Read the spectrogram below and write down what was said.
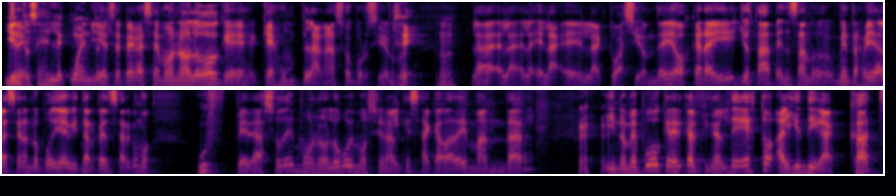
Y Sí. entonces él le cuenta... Y él se pega ese monólogo que, es- que es un planazo, por cierto. Sí, ¿no? La, la- la- la- la actuación de Oscar ahí, yo estaba pensando, mientras veía la escena, no podía evitar pensar como, uff, pedazo de monólogo emocional que se acaba de mandar. Y no me puedo creer que al final de esto alguien diga cut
